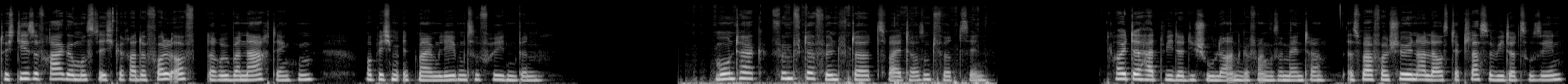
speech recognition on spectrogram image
Durch diese Frage musste ich gerade voll oft darüber nachdenken, ob ich mit meinem Leben zufrieden bin. Montag, 5.5.2014 Heute hat wieder die Schule angefangen, Samantha. Es war voll schön, alle aus der Klasse wiederzusehen,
